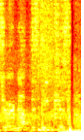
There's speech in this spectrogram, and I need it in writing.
turn up the speakers.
